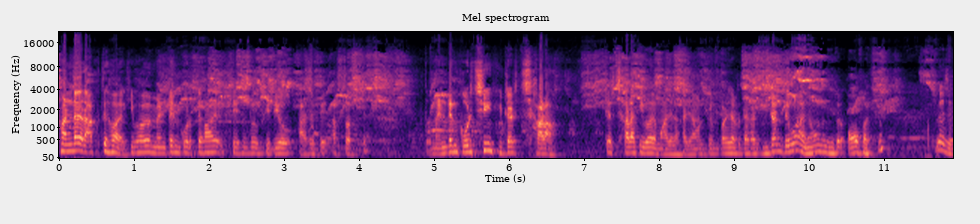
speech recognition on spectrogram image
ঠান্ডায় রাখতে হয়, কীভাবে মেনটেন করতে হয়, সেই শুধু ভিডিও আসবে আস্তে আস্তে। তো মেনটেন করছি হিটার ছাড়া। হিটার ছাড়া কীভাবে মাছ রাখা যায়? যেমন টেম্পারেচার দেখা হিটার দেওয়া আছে, যেমন হিটার অফ আছে, ঠিক আছে?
